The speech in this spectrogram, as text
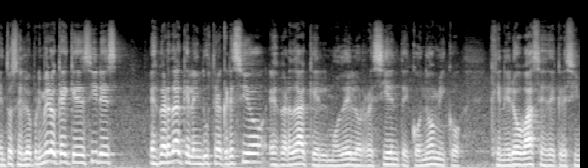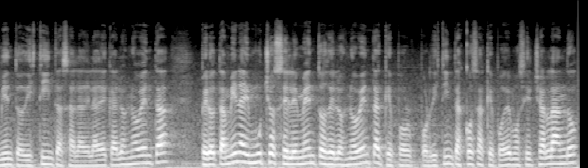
Entonces lo primero que hay que decir es, es verdad que la industria creció, es verdad que el modelo reciente económico generó bases de crecimiento distintas a la de la década de los 90, pero también hay muchos elementos de los 90 que por, distintas cosas que podemos ir charlando,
